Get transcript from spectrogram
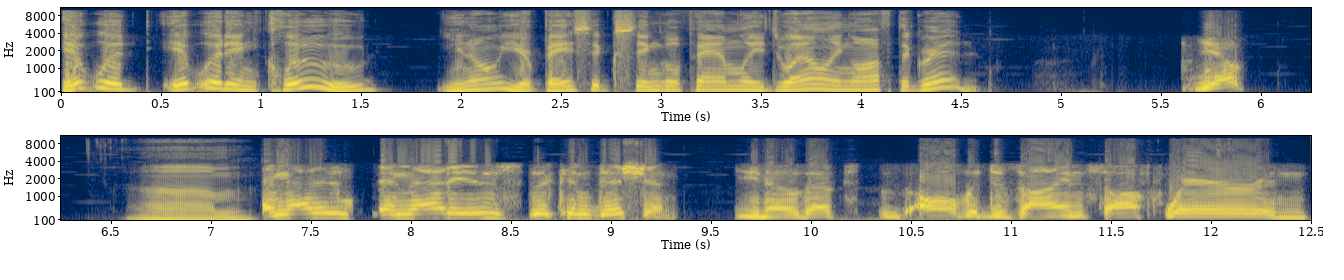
it would it would include you know your basic single family dwelling off the grid Yep. um, and that is and that is the condition. You know, that's all the design software and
